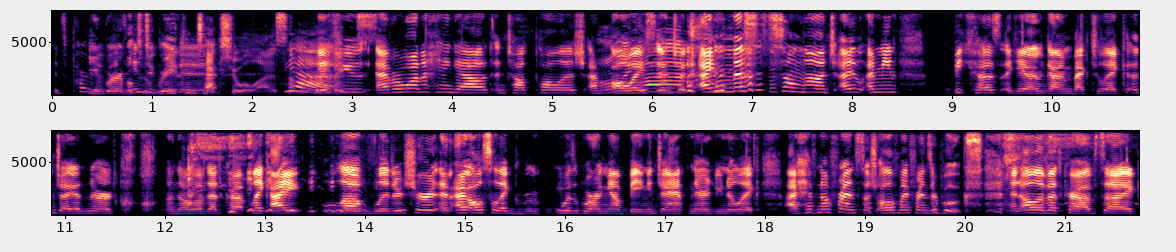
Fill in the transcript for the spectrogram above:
it's part You of were it's able to recontextualize some Yeah. of the If things. you ever want to hang out and talk Polish, I'm Oh always into it. I miss it so much. I I mean, because again, going back to like a giant nerd and all of that crap, like I love literature, and I also like grew, was growing up being a giant nerd. You know, like I have no friends, such all of my friends are books, and all of that crap. So like,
